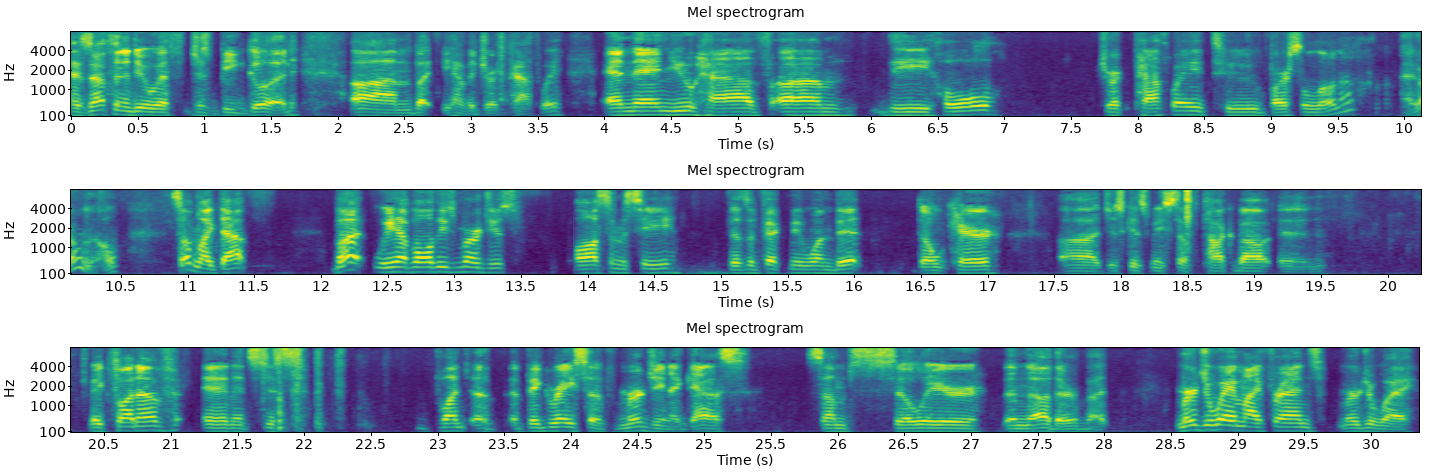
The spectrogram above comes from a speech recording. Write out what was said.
Has nothing to do with just be good, um, but you have a direct pathway. And then you have um, the whole direct pathway to Barcelona. I don't know, something like that. But we have all these merges. Awesome to see. Doesn't affect me one bit. Don't care. Uh, just gives me stuff to talk about and make fun of. And it's just bunch a, a big race of merging, I guess. Some sillier than the other, but merge away, my friends. Merge away.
